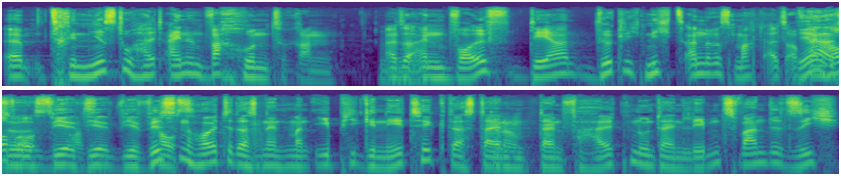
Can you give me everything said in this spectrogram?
ähm, trainierst du halt einen Wachhund ran. Also einen Wolf, der wirklich nichts anderes macht, als auf Ja, dein Haus also wir, wir, wir wissen Haus. heute, das nennt man Epigenetik, dass dein, Genau. dein Verhalten und dein Lebenswandel sich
